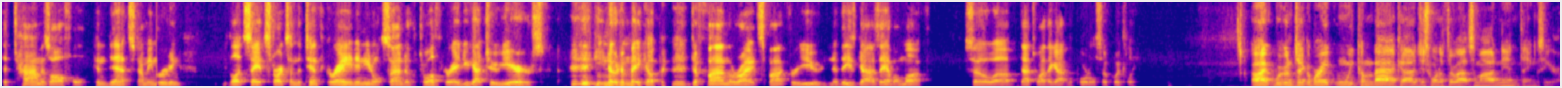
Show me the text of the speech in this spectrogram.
the time is awful condensed. I mean, recruiting, let's say it starts in the 10th grade and you don't sign to the 12th grade, you got two years, you know, to make up, to find the right spot for you. Now, these guys, they have a month. So uh, that's why they got in the portal so quickly. All right, we're going to take a break. When we come back, I just want to throw out some odd and end things here.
